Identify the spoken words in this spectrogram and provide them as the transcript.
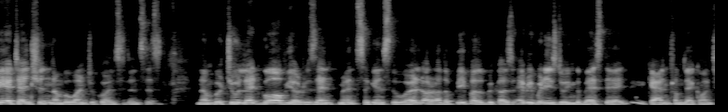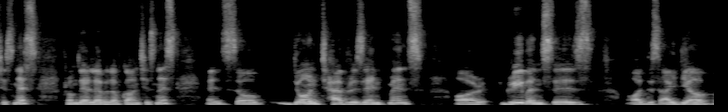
pay attention, number one, to coincidences. Number two, let go of your resentments against the world or other people because everybody is doing the best they can from their consciousness, from their level of consciousness. And so don't have resentments or grievances or this idea of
